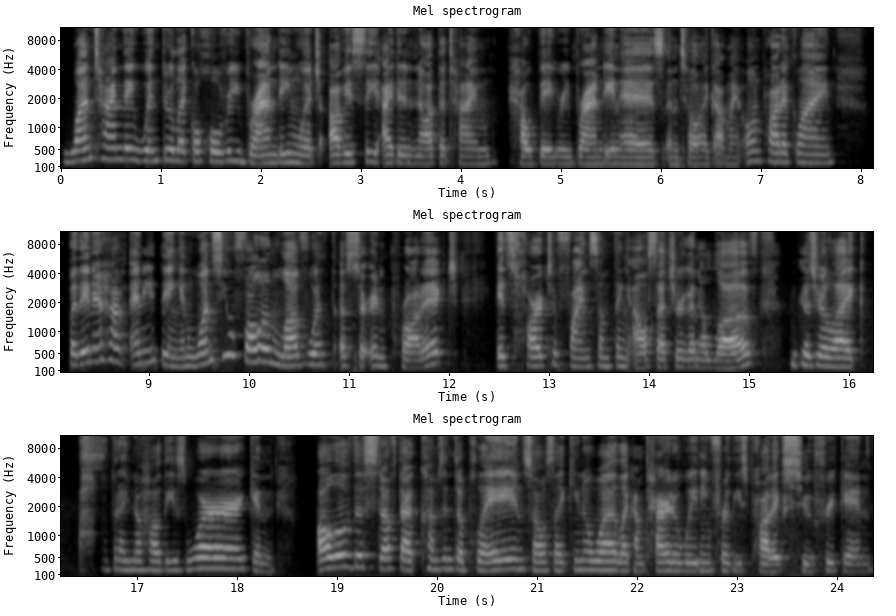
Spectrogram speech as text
one time they went through like a whole rebranding, which obviously I didn't know at the time how big rebranding is until I got my own product line. But they didn't have anything. And once you fall in love with a certain product, it's hard to find something else that you're gonna love because you're like, oh, but I know how these work and all of this stuff that comes into play. And so I was like, you know what? Like I'm tired of waiting for these products to freaking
